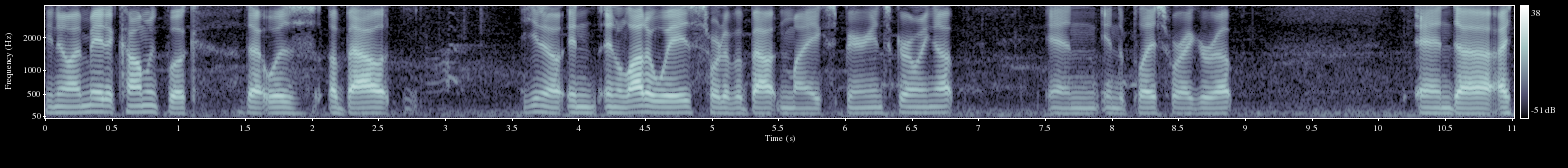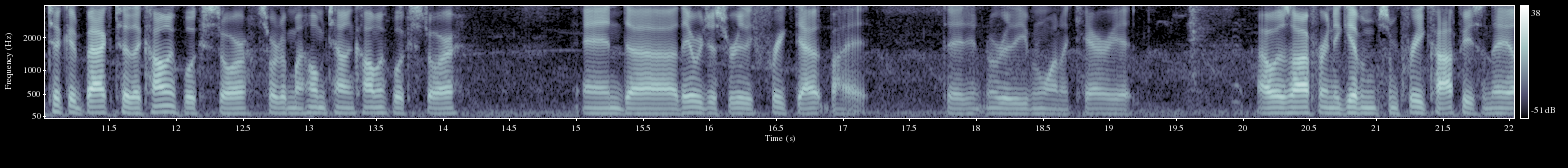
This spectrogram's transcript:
You know, I made a comic book that was about, you know, in, in a lot of ways, sort of about my experience growing up and in the place where I grew up. And uh, I took it back to the comic book store, sort of my hometown comic book store, and uh, they were just really freaked out by it. They didn't really even want to carry it. I was offering to give them some free copies, and they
